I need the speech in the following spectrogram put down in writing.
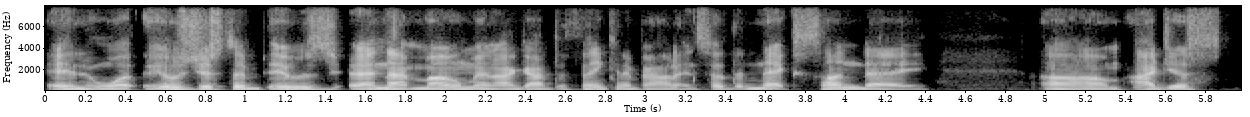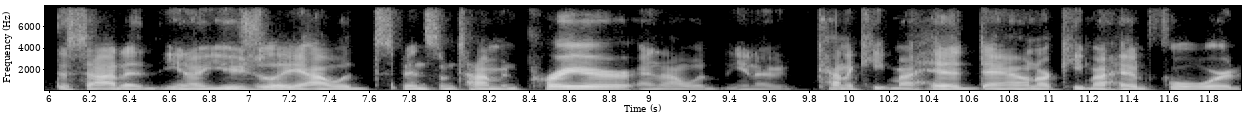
and what it was just a it was in that moment I got to thinking about it. And so the next Sunday, um, I just decided, you know, usually I would spend some time in prayer and I would, you know, kind of keep my head down or keep my head forward.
